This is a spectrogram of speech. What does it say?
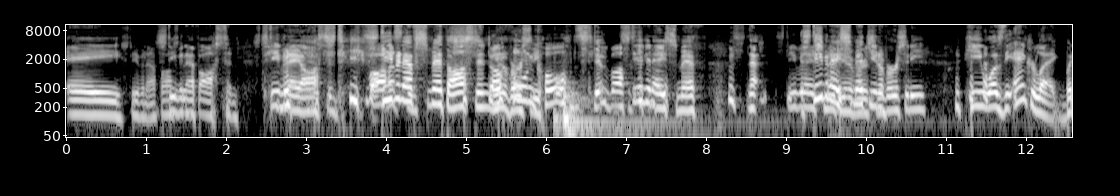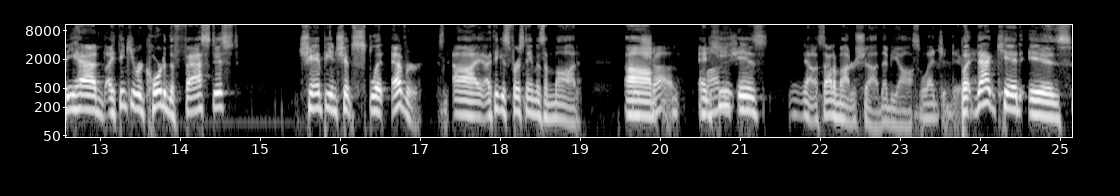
A. Stephen F. Stephen Austin? F. Austin. Stephen A. Austin. Steve Stephen F. Smith Austin Stone University. Cold Ste- Steve Austin. Stephen A. Smith. Now, Stephen A. Stephen Smith A. Smith University. he was the anchor leg, but he had, I think he recorded the fastest championship split ever. Uh, I think his first name is Ahmad. Um, Rashad. and Ahmad he Rashad. is, no, it's not Ahmad shot. That'd be awesome. Legendary. But that kid is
